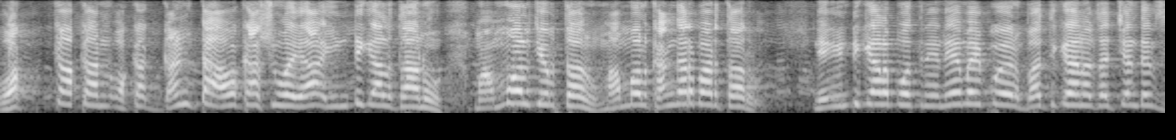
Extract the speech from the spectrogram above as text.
ఒక్క ఒక గంట అవకాశం అయ్యా ఇంటికి వెళ్తాను. మా అమ్మోళ్ళు చెప్తాను మా అమ్మోళ్ళు కంగారు పడతారు. నేను ఇంటికి వెళ్ళిపోతే నేను ఏమైపోయాను? బతికాను చచ్చాను తెలిసి.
